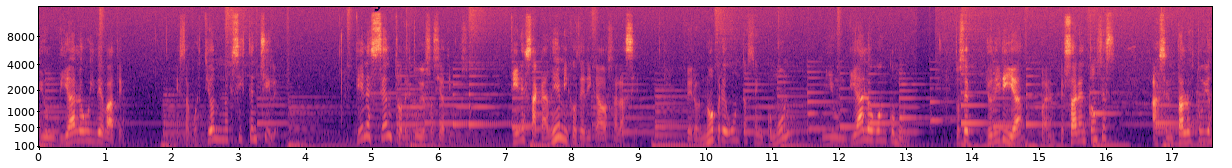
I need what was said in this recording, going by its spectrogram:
de un diálogo y debate. Esa cuestión no existe en Chile. Tienes centros de estudios asiáticos, tienes académicos dedicados al Asia, pero no preguntas en común ni un diálogo en común. Entonces yo diría, para empezar entonces, asentar los estudios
